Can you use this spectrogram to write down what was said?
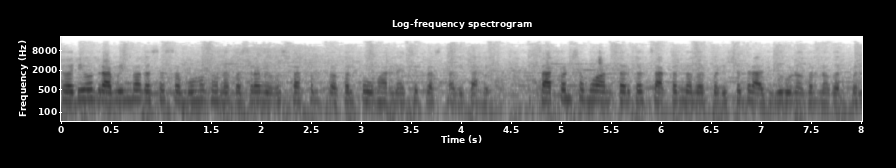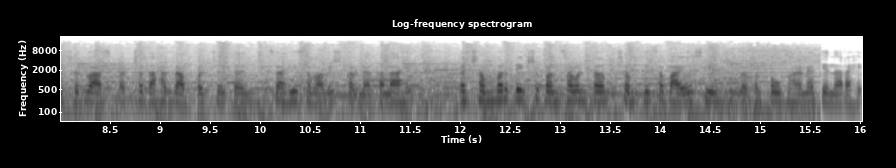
शहरी व ग्रामीण भाग असा समूह घनकचरा व्यवस्थापन प्रकल्प उभारण्याचे प्रस्तावित आहे. चाकण समूह अंतर्गत चाकण नगर परिषद राजगुरुनगर नगर परिषद व आसपासच्या दहा ग्रामपंचायतांचाही समावेश करण्यात आला आहे यात शंभर ते एकशे पंचावन्न टन क्षमतेचा बायो सीएनजी प्रकल्प उभारण्यात येणार आहे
